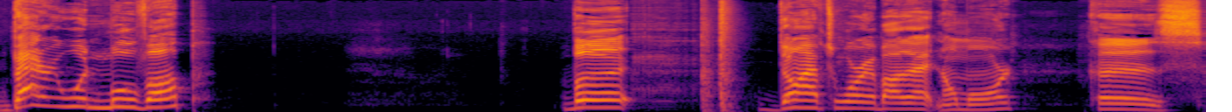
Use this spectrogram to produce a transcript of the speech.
battery wouldn't move up. But don't have to worry about that no more. Cause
